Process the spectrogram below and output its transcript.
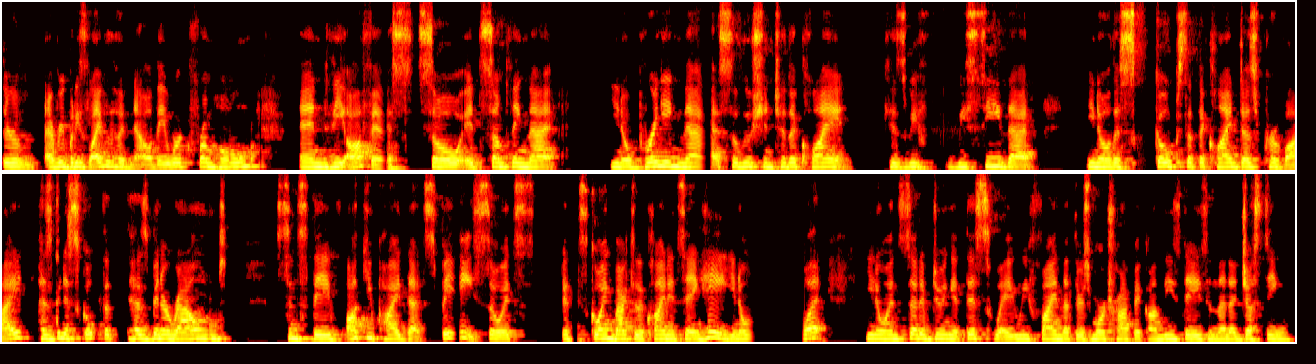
their everybody's livelihood now. They work from home and the office. So it's something that you know bringing that solution to the client because we we see that you know the scopes that the client does provide has been a scope that has been around since they've occupied that space. So it's it's going back to the client and saying, hey, you know what? You know, instead of doing it this way, we find that there's more traffic on these days, and then adjusting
